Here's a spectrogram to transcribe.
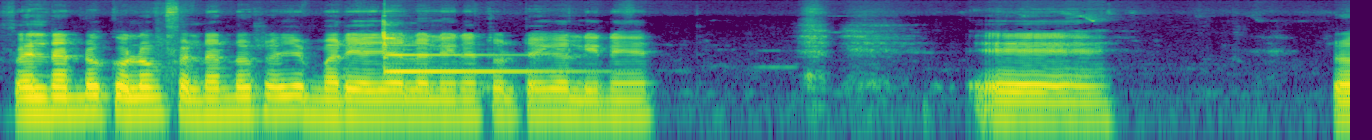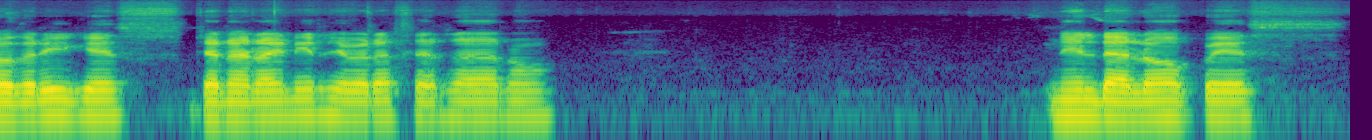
Fernando Colón, Fernando Reyes, María Ayala, Linet Ortega, Linet eh, Rodríguez, Yanaraini Rivera Serrano, Nilda López,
